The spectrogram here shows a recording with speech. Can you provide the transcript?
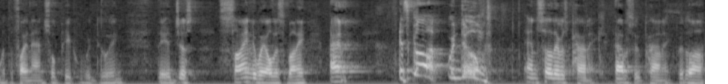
what the financial people were doing? They had just signed away all this money, and it's gone. We're doomed. And so there was panic, absolute panic. But uh,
